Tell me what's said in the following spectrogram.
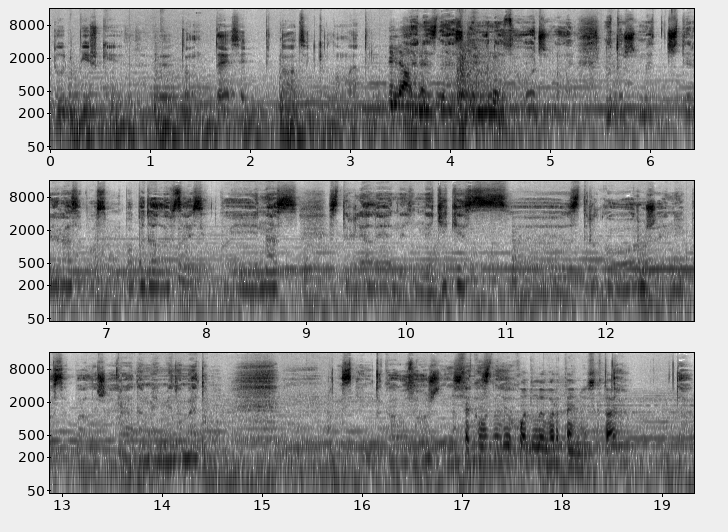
йдуть пішки е, там 10-15 кілометрів. Я не знаю, з ким вони згоджували. Ну то, що ми чотири рази попадали в засідку, і нас стріляли не, не тільки з е, стрілкового оружия, але й посипали ще градами і мінометами. З ким така узгодженість? Так вони виходили в Артемівськ, так? Так.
